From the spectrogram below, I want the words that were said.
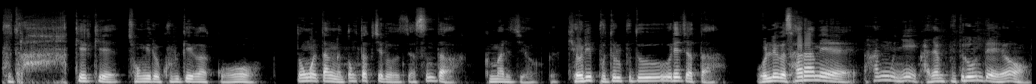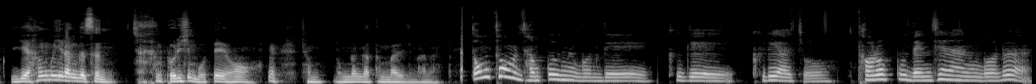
부드럽게 이렇게 종이로 굵게 갖고 똥을 닦는 똥딱지로 쓴다. 그 말이죠. 그 결이 부들부들해졌다. 원래 그 사람의 항문이 가장 부드러운데요. 이게 항문이란 것은 참 버리시 못돼요. 참 농담 같은 말이지만은. 똥통을 담고 있는 건데 그게 그래야죠. 더럽고 냄새 나는 거를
